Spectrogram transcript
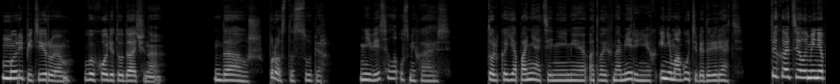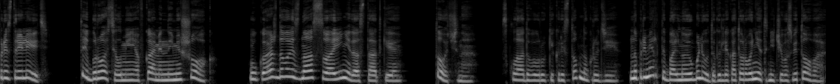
Мы репетируем. Выходит удачно. Да уж, просто супер. Невесело усмехаюсь. Только я понятия не имею о твоих намерениях и не могу тебе доверять. Ты хотела меня пристрелить. Ты бросил меня в каменный мешок. У каждого из нас свои недостатки. Точно. Складываю руки крестом на груди. Например, ты больной ублюдок, для которого нет ничего святого.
